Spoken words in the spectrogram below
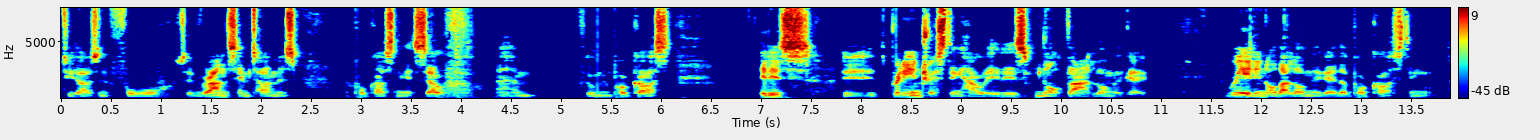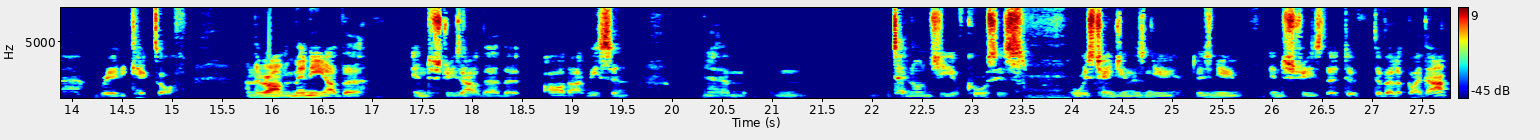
2004, so around the same time as podcasting itself, um, filming podcasts. It is it's pretty interesting how it is not that long ago, really not that long ago that podcasting really kicked off, and there aren't many other industries out there that are that recent. Um, technology, of course, is always changing. There's new there's new industries that de- developed by that,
